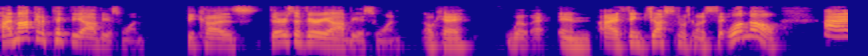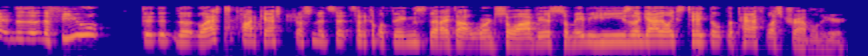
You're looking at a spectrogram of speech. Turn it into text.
I'm not going to pick the obvious one because there's a very obvious one. Okay, well, and I think Justin was going to say, well, no, I, the, the, the few the, the, the, last podcast, Justin had said, said a couple things that I thought weren't so obvious. So maybe he's a guy that likes to take the, the path less traveled here.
